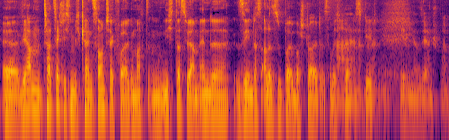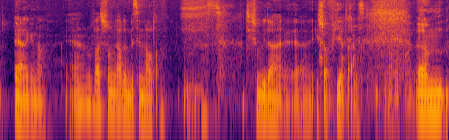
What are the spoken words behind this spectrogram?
Äh, wir haben tatsächlich nämlich keinen Soundcheck vorher gemacht und nicht, dass wir am Ende sehen, dass alles super übersteuert ist, aber ich glaube, es geht. Nein, wir reden ja sehr entspannt. Ja, genau. Ja, du warst schon gerade ein bisschen lauter. Das hat dich schon wieder äh, echauffiert alles. ähm,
